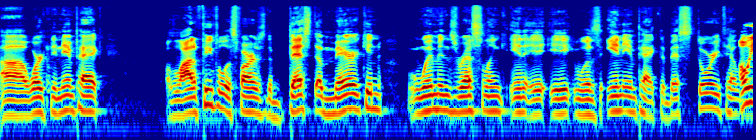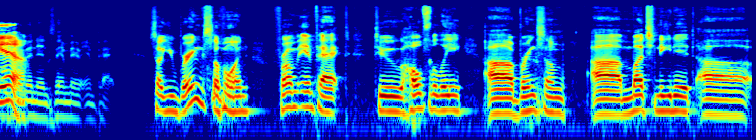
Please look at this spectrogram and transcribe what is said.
uh, worked in Impact. A lot of people, as far as the best American women's wrestling, in it, it was in Impact. The best storytelling. Oh, yeah. women is in Impact. So you bring someone from Impact to hopefully uh, bring some uh, much needed, uh,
